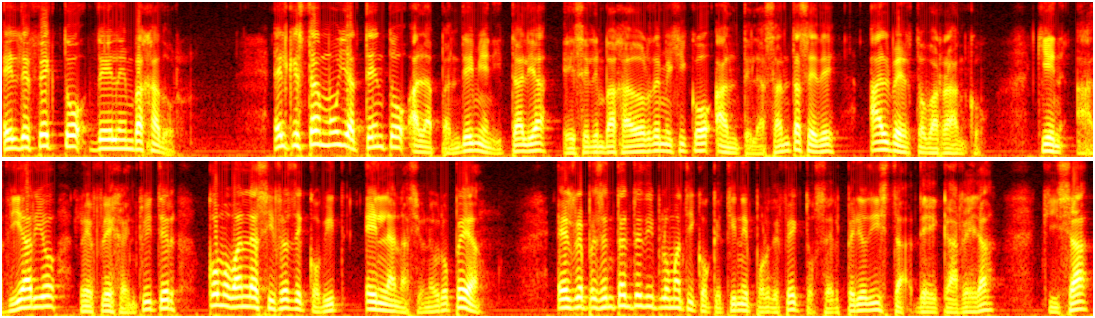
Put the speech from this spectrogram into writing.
El defecto del embajador. El que está muy atento a la pandemia en Italia es el embajador de México ante la Santa Sede, Alberto Barranco, quien a diario refleja en Twitter cómo van las cifras de COVID en la nación europea. El representante diplomático que tiene por defecto ser periodista de carrera, quizá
